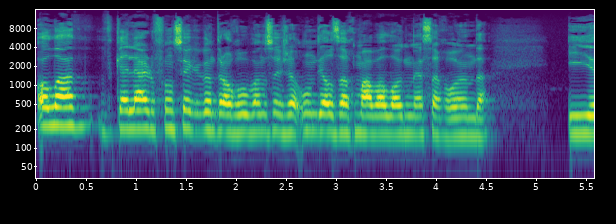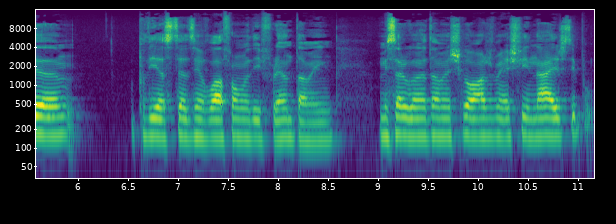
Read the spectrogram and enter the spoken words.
ao lado de calhar o Fonseca contra o Ruben, ou seja, um deles arrumava logo nessa ronda e uh, podia-se ter desenrolado de forma diferente também. O Mr. Gona também chegou às meias finais, tipo,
